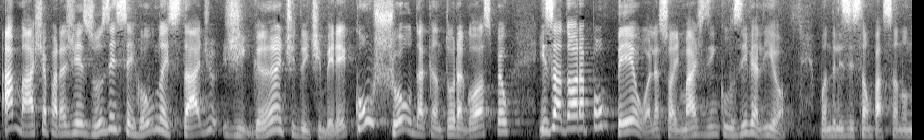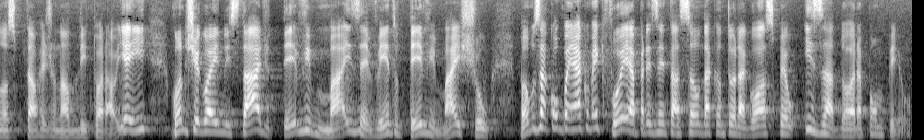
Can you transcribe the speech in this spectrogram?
A Marcha para Jesus encerrou no estádio gigante do Itiberê com o show da cantora gospel Isadora Pompeu. Olha só, imagens inclusive ali, ó, quando eles estão passando no Hospital Regional do Litoral. E aí, quando chegou aí no estádio, teve mais evento, teve mais show. Vamos acompanhar como é que foi a apresentação da cantora gospel Isadora Pompeu.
